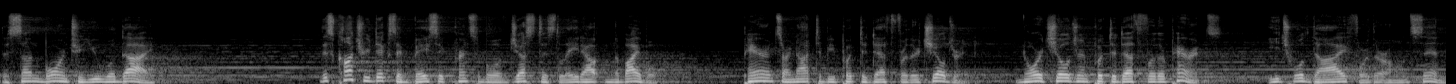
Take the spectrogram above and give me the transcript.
the son born to you will die. This contradicts a basic principle of justice laid out in the Bible. Parents are not to be put to death for their children, nor children put to death for their parents. Each will die for their own sin.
